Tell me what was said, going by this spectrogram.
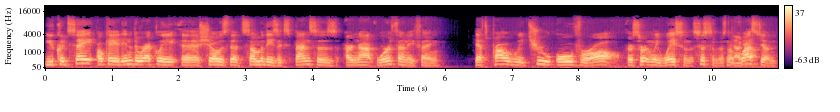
you could say, okay, it indirectly uh, shows that some of these expenses are not worth anything. That's probably true overall. There's certainly waste in the system. There's no, doubt. question.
